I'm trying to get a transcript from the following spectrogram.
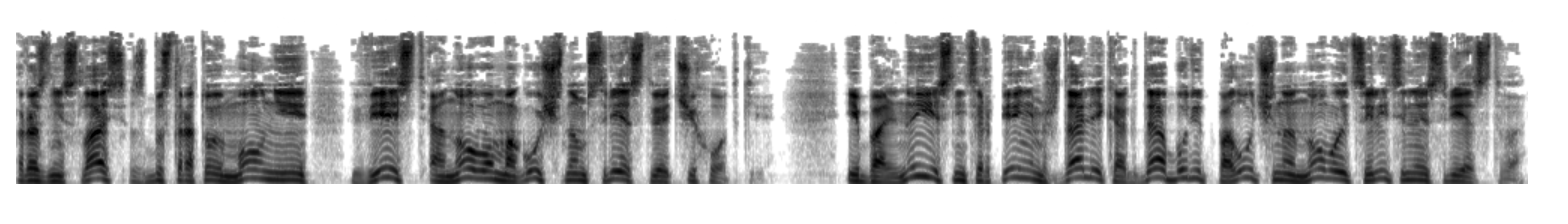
разнеслась с быстротой молнии весть о новом могущественном средстве от чехотки, и больные с нетерпением ждали, когда будет получено новое целительное средство,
